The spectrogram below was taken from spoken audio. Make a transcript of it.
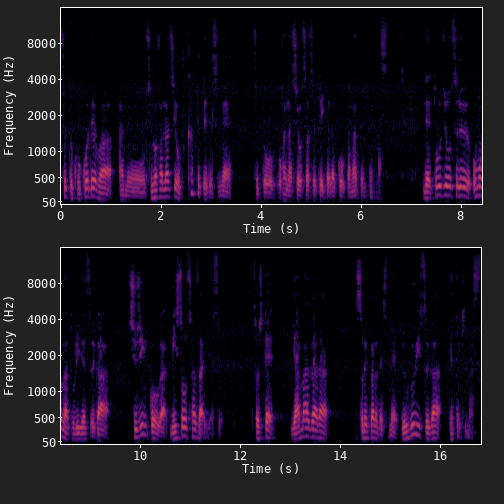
ちょっとここではあのその話を深めてですねちょっとお話をさせていただこうかなと思います。で登場する主な鳥ですが主人公がミソサザイです。そしてヤマガラそれからですねウグイスが出てきます。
